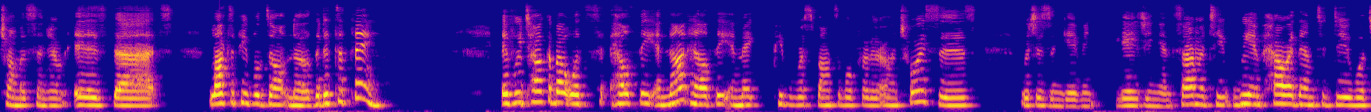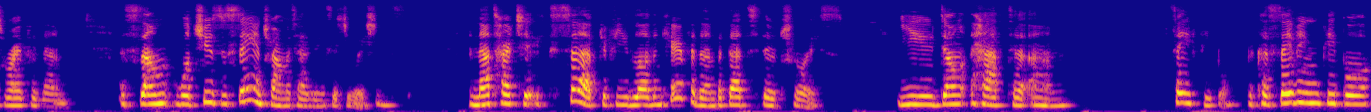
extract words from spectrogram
trauma syndrome is that lots of people don't know that it's a thing. If we talk about what's healthy and not healthy and make people responsible for their own choices, which is engaging, engaging in sovereignty, we empower them to do what's right for them. Some will choose to stay in traumatizing situations. And that's hard to accept if you love and care for them, but that's their choice. You don't have to um, save people because saving people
